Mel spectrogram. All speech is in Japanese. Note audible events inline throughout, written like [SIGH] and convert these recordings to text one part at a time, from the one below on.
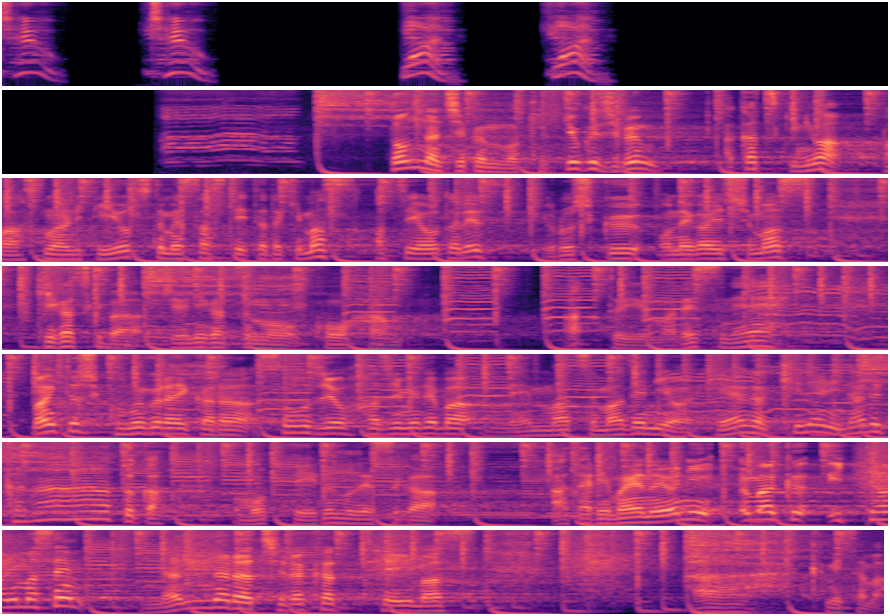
two, two, one, one. どんな自分も結局自分。暁にはパーソナリティを務めさせていただきます。松谷太です。よろしくお願いします。気がつけば12月も後半あっという間ですね。毎年このぐらいから掃除を始めれば年末までには部屋がきれいになるかなとか思っているのですが当たり前のようにうまくいっておりません。なんなら散らかっていますああ神様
